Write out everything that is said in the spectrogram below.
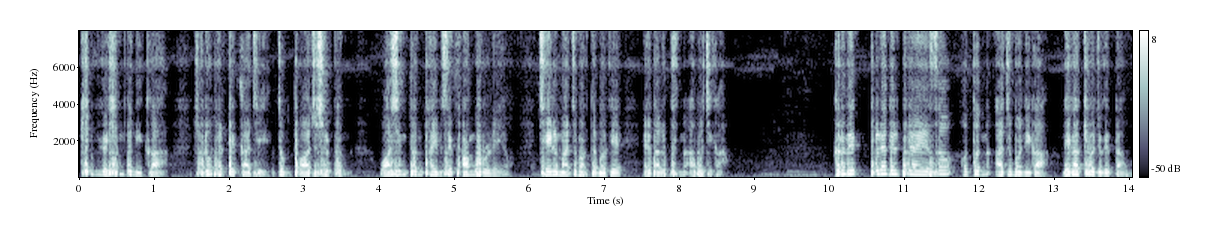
키우기가 힘드니까 졸업할 때까지 좀 도와주실 분 워싱턴 타임스에 광고를 내요. 제일 마지막 대목에 애달픈 아버지가 그런데 필라델피아에서 어떤 아주머니가 내가 키워주겠다고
